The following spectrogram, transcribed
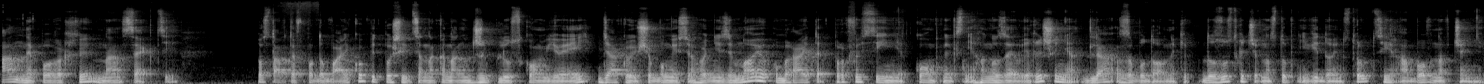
а не поверхи на секції. Поставте вподобайку, підпишіться на канал gplus.com.ua. Дякую, що були сьогодні зі мною. Обирайте професійні комплексні ганузеві рішення для забудовників. До зустрічі в наступній відеоінструкції або в навчанні.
